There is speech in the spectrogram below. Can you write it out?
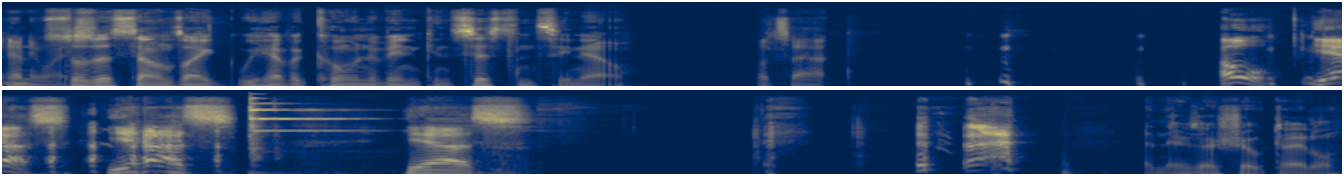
Anyway. So this sounds like we have a cone of inconsistency now. what's that oh yes yes yes And there's our show title.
